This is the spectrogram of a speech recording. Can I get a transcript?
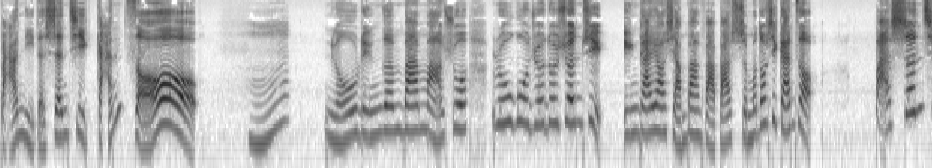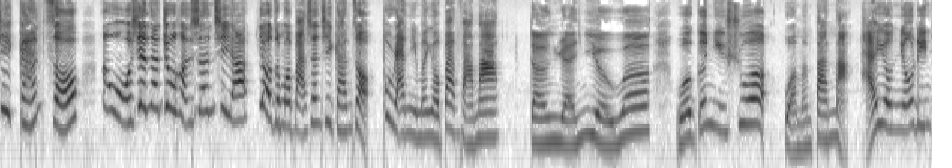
把你的生气赶走。”嗯，牛羚跟斑马说：“如果觉得生气，应该要想办法把什么东西赶走？把生气赶走？”那我现在就很生气啊！要怎么把生气赶走？不然你们有办法吗？当然有啊！我跟你说，我们斑马还有牛铃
